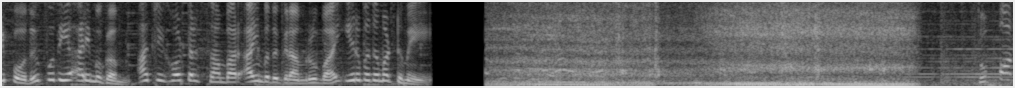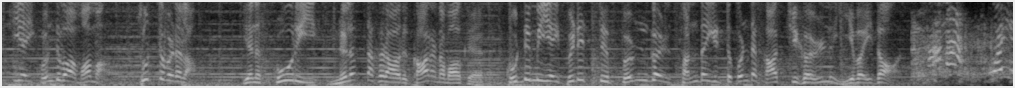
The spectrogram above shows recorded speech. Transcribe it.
இப்போது புதிய அறிமுகம். அச்சி ஹோட்டல் சாம்பார் ஐம்பது கிராம் ரூபாய் இருபது மட்டுமே. துப்பாக்கியை கொண்டு வா மாமா. சுட்டு விடலாம். என கூறி நிலத்தகராறு காரணமாக குடுமியை பிடித்து பெண்கள் சண்டையிட்டுக் கொண்ட காட்சிகள் இவைதான். மாமா போய்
